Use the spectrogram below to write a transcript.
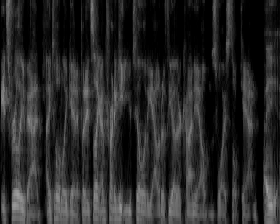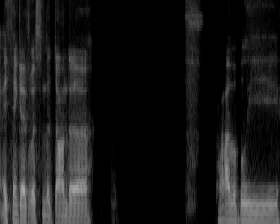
It's really bad. I totally get it, but it's like I'm trying to get utility out of the other Kanye albums while I still can. I I think I've listened to Donda probably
